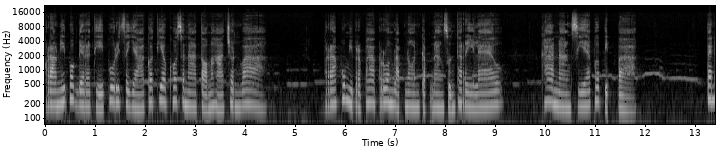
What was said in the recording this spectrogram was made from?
คราวนี้พวกเดรถีผู้ริษยาก็เที่ยวโฆษณาต่อมหาชนว่า พระผู้มีพระภาคร่วมหลับนอนกับนางสุนทรีแล้วฆ่านางเสียเพื่อปิดปาก แต่ใน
